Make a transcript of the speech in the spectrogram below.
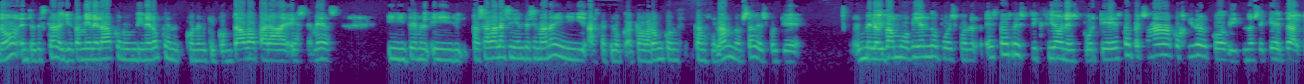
¿no? Entonces, claro, yo también era con un dinero con el que contaba para ese mes. Y, te, pasaba la siguiente semana y hasta que lo acabaron cancelando, ¿sabes? Porque me lo iban moviendo pues por estas restricciones, porque esta persona ha cogido el COVID, no sé qué, tal.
